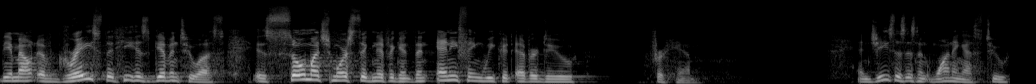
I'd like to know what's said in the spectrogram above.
The amount of grace that he has given to us is so much more significant than anything we could ever do for him. And Jesus isn't wanting us to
